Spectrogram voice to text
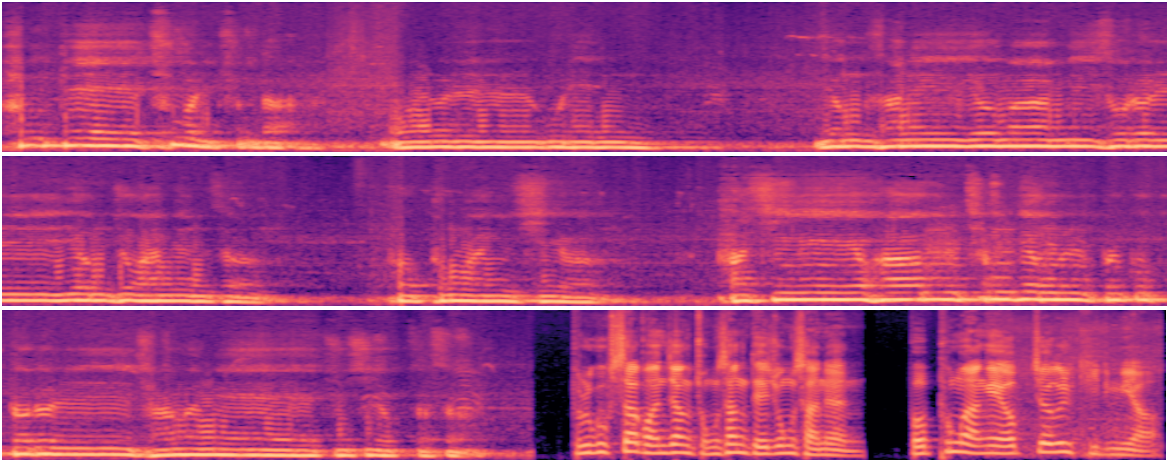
함께 춤을 춘다. 오늘 우린 영산의 염화 미소를 다시 화음 청정 불국도를 장엄해 주시옵소서. 불국사 관장 종상 대종사는 법흥왕의 업적을 기리며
